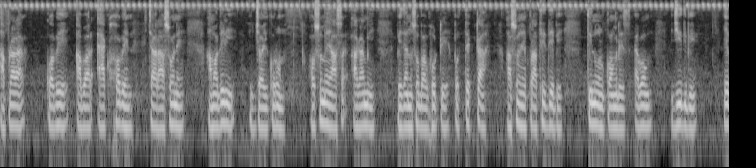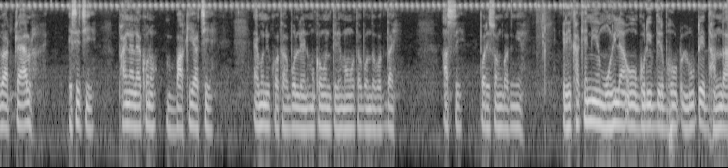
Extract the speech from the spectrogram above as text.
আপনারা কবে আবার এক হবেন চার আসনে আমাদেরই জয় করুন। অসমে আসা আগামী বিধানসভা ভোটে প্রত্যেকটা আসনে প্রার্থী দেবে, তৃণমূল কংগ্রেস এবং জিতবে। এবার ট্রায়াল এসেছি ফাইনাল এখনও বাকি আছে। এমনই কথা বললেন মুখ্যমন্ত্রী মমতা বন্দ্যোপাধ্যায়। আসছে পরে সংবাদ নিয়ে। রেখাকে নিয়ে মহিলা ও গরিবদের ভোট লুটে ধান্দা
